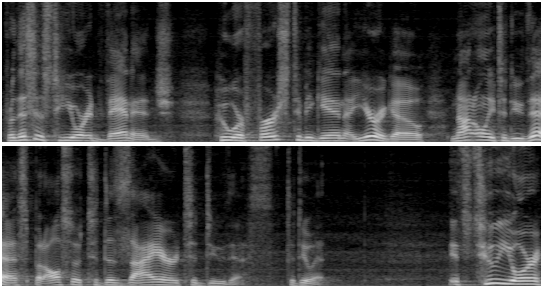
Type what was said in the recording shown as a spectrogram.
for this is to your advantage who were first to begin a year ago, not only to do this, but also to desire to do this, to do it. It's to your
